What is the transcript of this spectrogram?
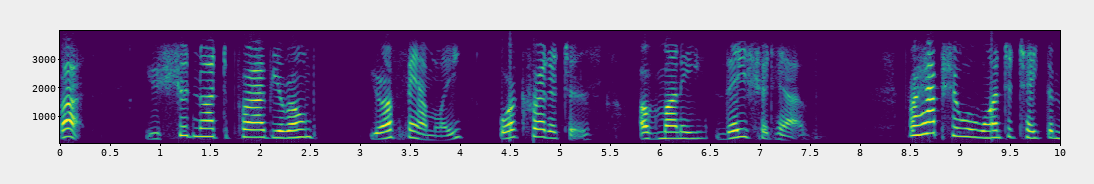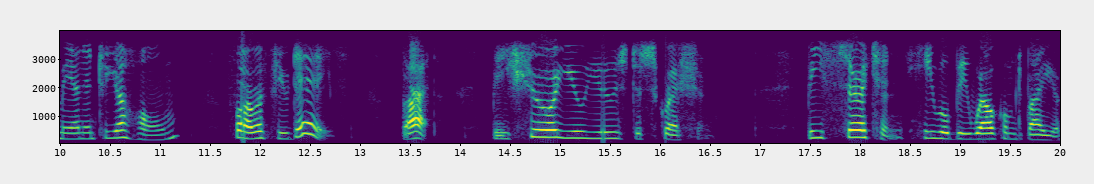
But you should not deprive your own your family or creditors of money they should have. Perhaps you will want to take the man into your home for a few days, but be sure you use discretion. Be certain he will be welcomed by your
